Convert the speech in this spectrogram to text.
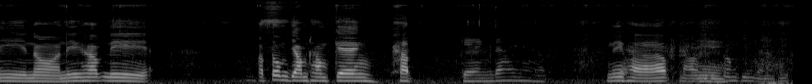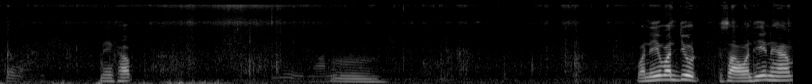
นี่หน่อนี่ครับนี่เอา ต้มยำทำแกงผัดแกงได้นะครับนี่ครับหน่อนี้นี่ต้มกินกับน้ำพริกเขียวหวานนี่ครับนี่หน่ออืนี้มวันนี้วันหยุดเสาร์วันอาทิตย์นะครับ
